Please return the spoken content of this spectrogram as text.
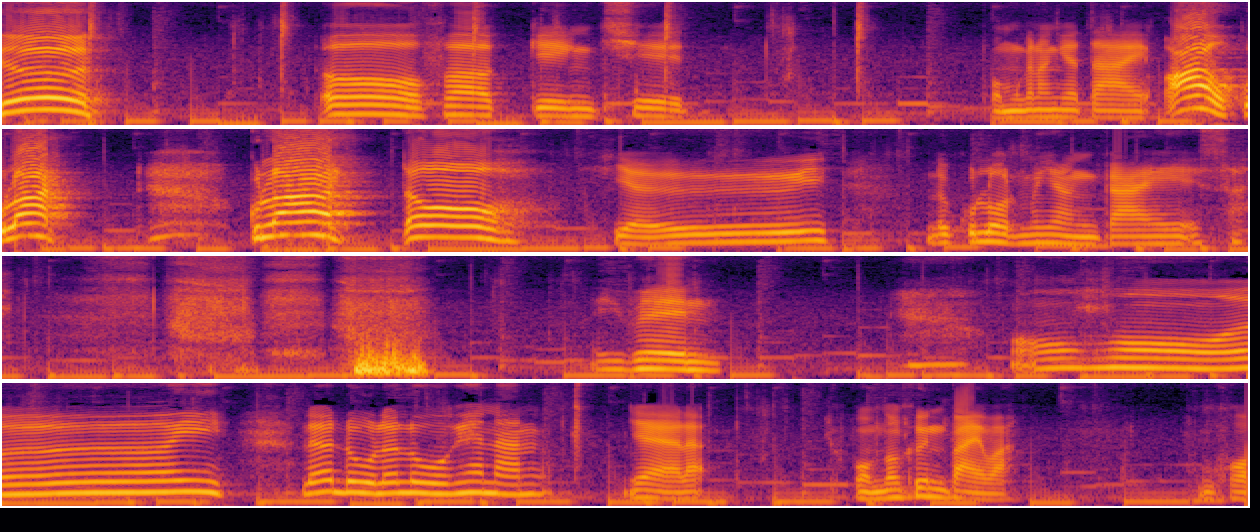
Dude โอ้ fucking shit ผมกำลังจะตาย อ้าวกูรอดกูรอดโอ้เฮ้ยแล้วกูหล่นมาอย่างไกลไอ้สัสไอเวนโอ้โหเอ้ยแล้วดูแล้วรู้แค่นั้น แย่ละ ผมต้องขึ้นไปว่ะกูขอ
